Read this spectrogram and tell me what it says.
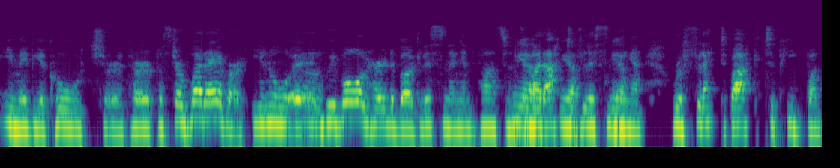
you may be a coach or a therapist or whatever, you know, uh, Mm. we've all heard about listening in the past and it's Yeah, about active yeah, listening and reflect back to people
